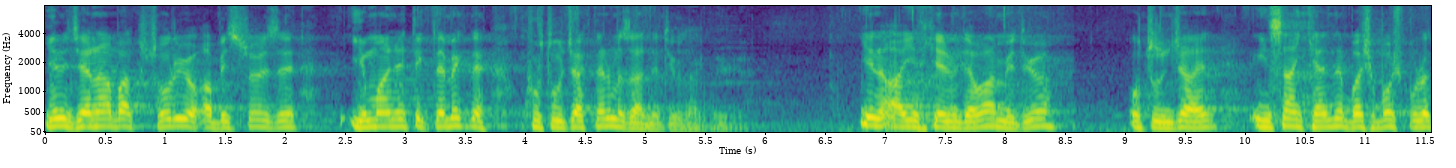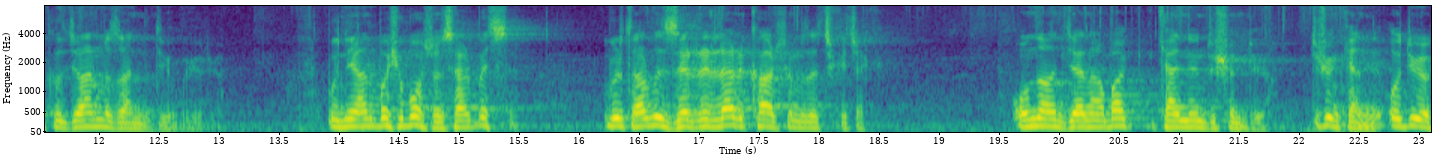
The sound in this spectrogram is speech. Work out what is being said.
Yine Cenab-ı Hak soruyor Abes Suresi iman ettik demek de kurtulacaklarını mı zannediyorlar buyuruyor. Yine ayet-i kerime devam ediyor. 30. ayet insan kendini başıboş bırakılacağını mı zannediyor buyuruyor. Bu dünyada başıboşsun, serbestsin. Bir tarafta zerreler karşımıza çıkacak. Ondan Cenab-ı Hak kendini düşün diyor. Düşün kendini. O diyor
